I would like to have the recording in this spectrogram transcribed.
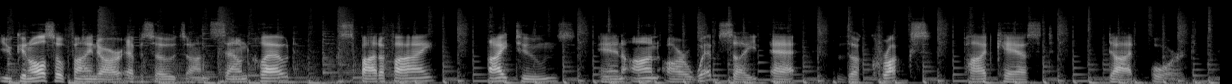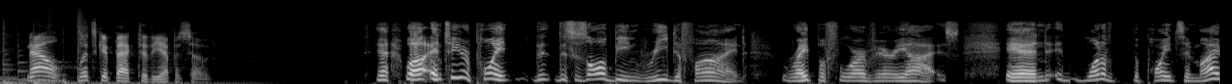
You can also find our episodes on SoundCloud, Spotify, iTunes, and on our website at thecruxpodcast.org. Now, let's get back to the episode. Yeah. Well, and to your point, th- this is all being redefined right before our very eyes. And one of the points in my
